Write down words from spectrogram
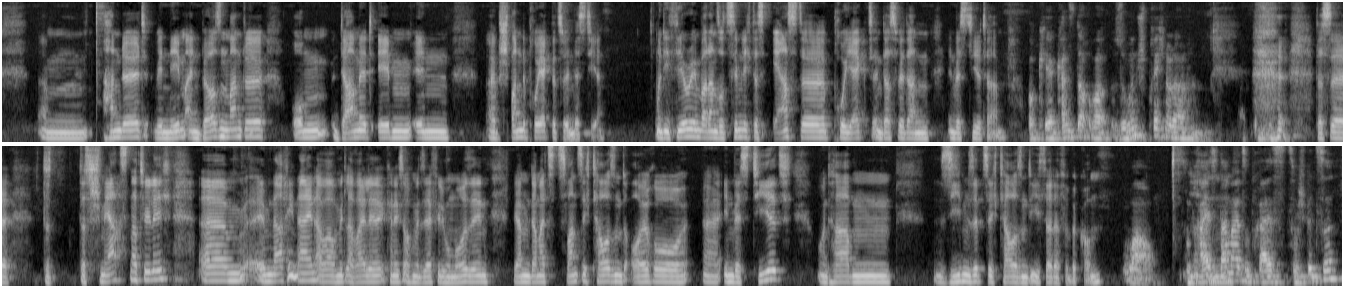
ähm, handelt. Wir nehmen einen Börsenmantel um damit eben in äh, spannende Projekte zu investieren. Und Ethereum war dann so ziemlich das erste Projekt, in das wir dann investiert haben. Okay, kannst du auch über Summen sprechen oder? das, äh, das, das schmerzt natürlich ähm, im Nachhinein, aber mittlerweile kann ich es auch mit sehr viel Humor sehen. Wir haben damals 20.000 Euro äh, investiert und haben 77.000 Ether dafür bekommen. Wow. Zum Preis ähm, damals, zum Preis zum Spitze?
